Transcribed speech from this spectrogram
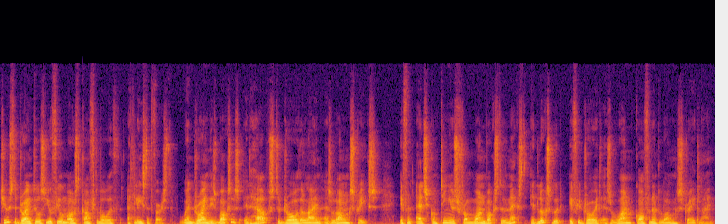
Choose the drawing tools you feel most comfortable with, at least at first. When drawing these boxes, it helps to draw the line as long streaks. If an edge continues from one box to the next, it looks good if you draw it as one confident long straight line.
